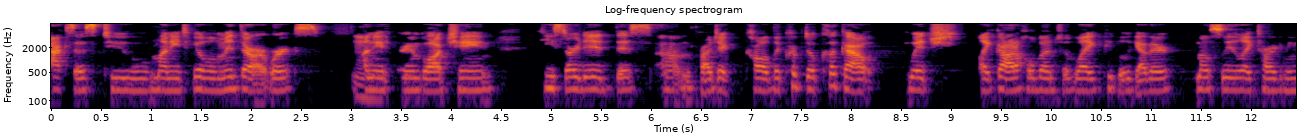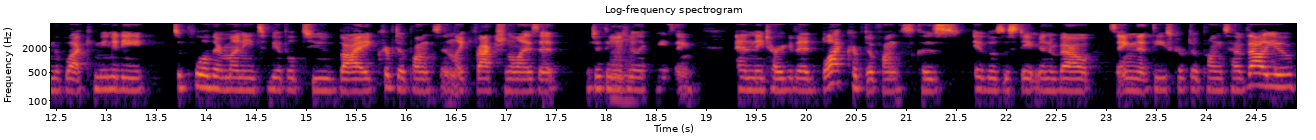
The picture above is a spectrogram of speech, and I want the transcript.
access to money to be able to mint their artworks mm. on the Ethereum blockchain he started this um, project called the Crypto Cookout, which like got a whole bunch of like people together, mostly like targeting the Black community to pool their money to be able to buy CryptoPunks and like fractionalize it, which I think mm-hmm. is really amazing. And they targeted Black CryptoPunks because it was a statement about saying that these CryptoPunks have value,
